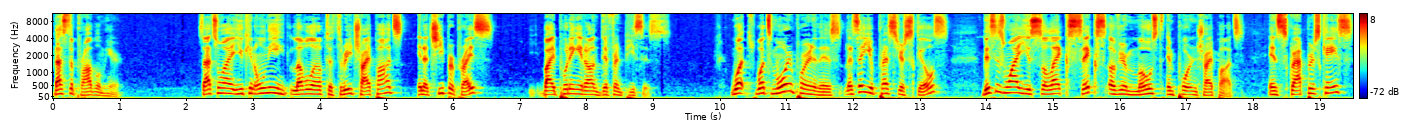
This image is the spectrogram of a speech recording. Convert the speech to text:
That's the problem here. So that's why you can only level it up to three tripods in a cheaper price by putting it on different pieces. What What's more important in this, let's say you press your skills. This is why you select six of your most important tripods. In Scrapper's case,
